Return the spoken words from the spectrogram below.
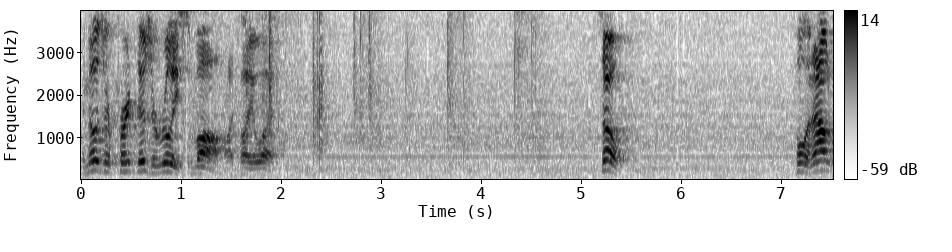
And those are, per, those are really small, I'll tell you what. So, pull it out.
